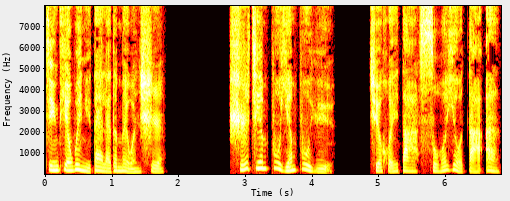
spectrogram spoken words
今天为你带来的美文是：时间不言不语，却回答所有答案。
